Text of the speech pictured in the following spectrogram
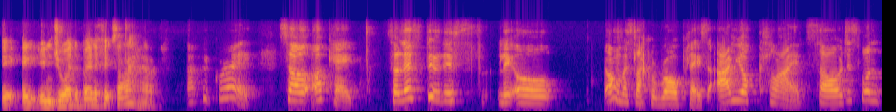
enjoy the benefits I have. That'd be great. So okay, so let's do this little, almost like a role play. So I'm your client, so I just want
